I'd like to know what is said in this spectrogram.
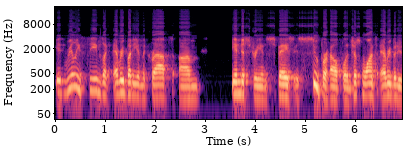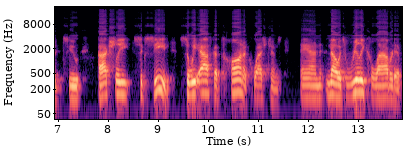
it really seems like everybody in the craft um, industry and space is super helpful and just wants everybody to actually succeed. So we ask a ton of questions, and no, it's really collaborative.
